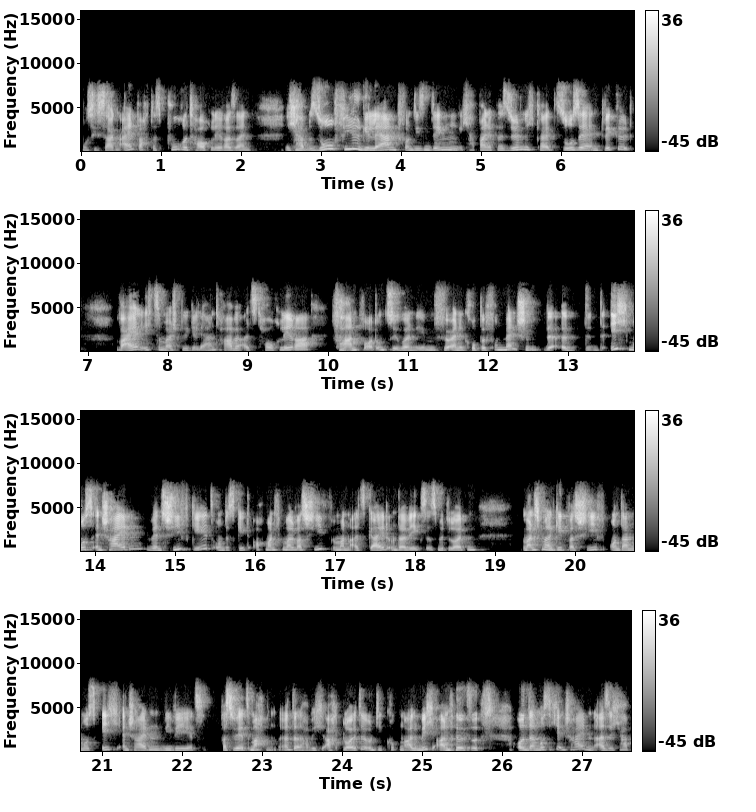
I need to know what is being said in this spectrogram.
muss ich sagen, einfach das pure Tauchlehrer sein. Ich habe so viel gelernt von diesen Dingen, ich habe meine Persönlichkeit so sehr entwickelt, weil ich zum Beispiel gelernt habe, als Tauchlehrer Verantwortung zu übernehmen für eine Gruppe von Menschen. Äh, ich muss entscheiden, wenn es schief geht, und es geht auch manchmal was schief, wenn man als Guide unterwegs ist mit Leuten, manchmal geht was schief und dann muss ich entscheiden, wie wir jetzt, was wir jetzt machen. Da habe ich acht Leute und die gucken alle mich an. Und dann muss ich entscheiden. Also ich habe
